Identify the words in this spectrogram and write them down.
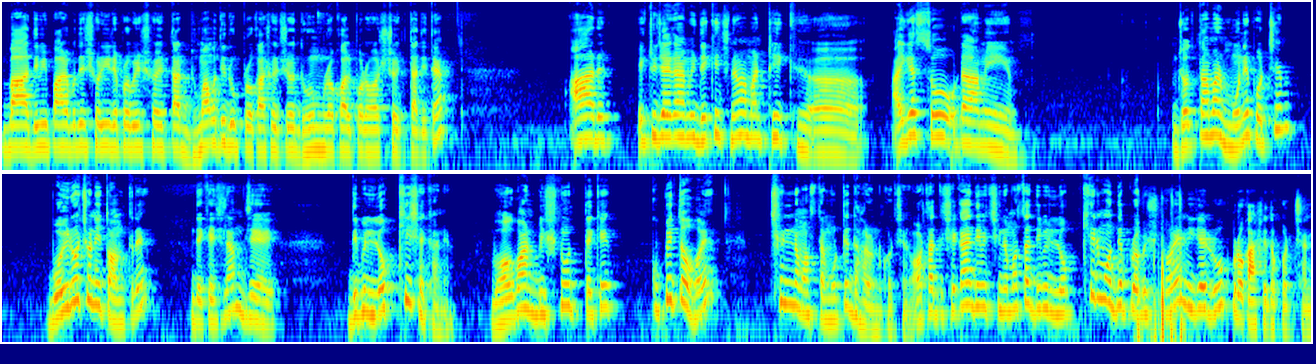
বা দেবী পার্বতীর শরীরে প্রবেশ হয়ে তার ধূমাবতী রূপ প্রকাশ হয়েছিল, ধূম্রকল্প, রহস্য ইত্যাদিতে। আর একটি জায়গায় আমি দেখেছিলাম, আমার ঠিক আই গেস সো ওটা আমি যতটা আমার মনে পড়ছে, বৈরোচনী তন্ত্রে দেখেছিলাম যে দেবী লক্ষ্মী সেখানে ভগবান বিষ্ণুর থেকে কুপিত হয়ে ছিন্নমস্তা মূর্তি ধারণ করছেন। অর্থাৎ সেখানে দেবী ছিন্নমস্তা দেবী লক্ষ্মীর মধ্যে প্রবিষ্ট হয়ে নিজের রূপ প্রকাশিত করছেন।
